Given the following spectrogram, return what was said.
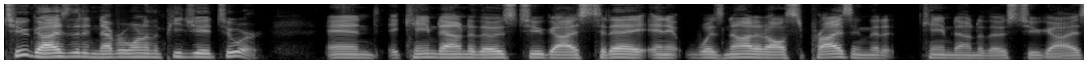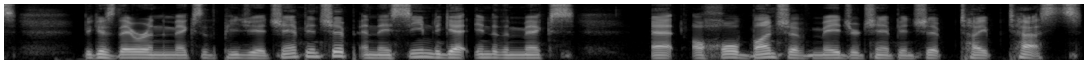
two guys that had never won on the PGA Tour, and it came down to those two guys today, and it was not at all surprising that it came down to those two guys because they were in the mix of the PGA Championship, and they seemed to get into the mix at a whole bunch of major championship type tests.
